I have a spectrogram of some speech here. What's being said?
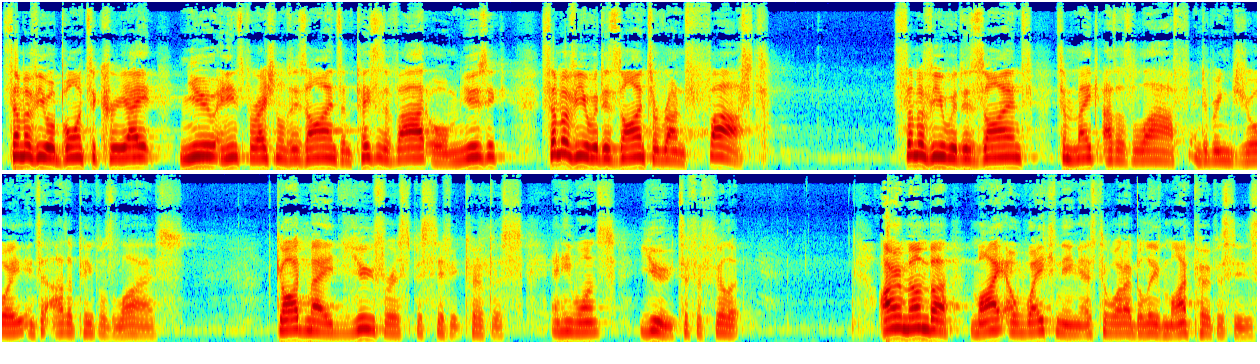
Some of you were born to create new and inspirational designs and pieces of art or music. Some of you were designed to run fast some of you were designed to make others laugh and to bring joy into other people's lives. God made you for a specific purpose, and He wants you to fulfill it. I remember my awakening as to what I believe my purpose is.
